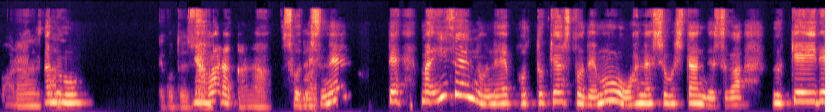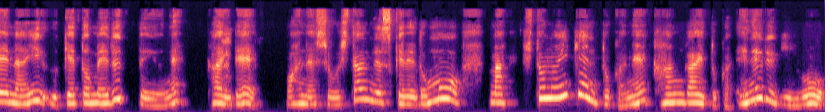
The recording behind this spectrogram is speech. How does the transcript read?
バランス。あの、ってことですね。柔らかな、そうですね。で、まあ、以前のね、ポッドキャストでもお話をしたんですが、受け入れない、受け止めるっていうね、回でお話をしたんですけれども、まあ、人の意見とかね、考えとかエネルギーを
